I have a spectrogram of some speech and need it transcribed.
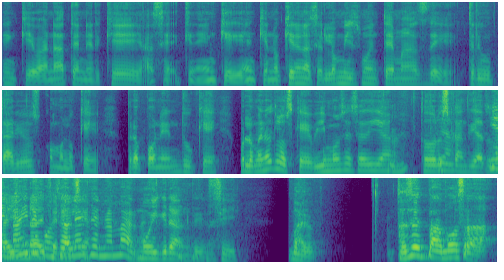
en que van a tener que hacer, en que, en que no quieren hacer lo mismo en temas de tributarios como lo que proponen Duque, por lo menos los que vimos ese día, todos los candidatos, hay una diferencia muy grande, sí. Bueno, entonces vamos a,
